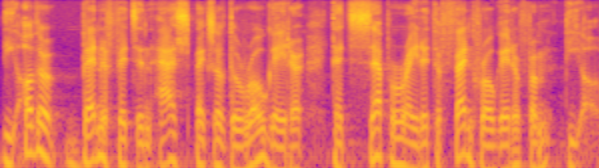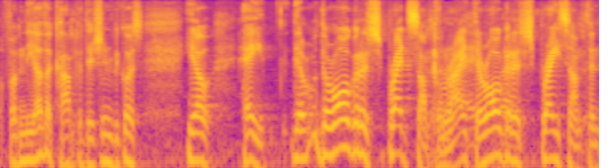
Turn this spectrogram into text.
the other benefits and aspects of the Rogator that separated the Fendt Rogator from the from the other competition because you know hey they're they're all going to spread something right, Right, they're all going to spray something.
